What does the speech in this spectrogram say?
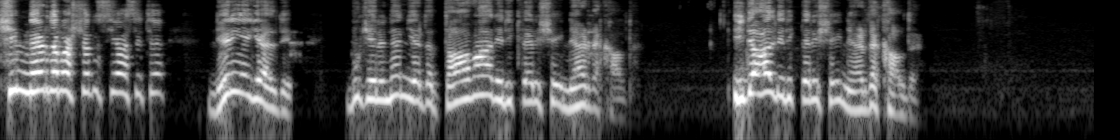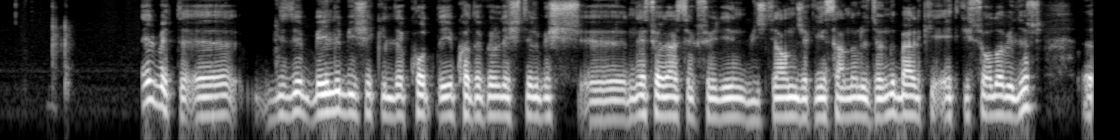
Kim nerede başladı siyasete? Nereye geldi? Bu gelinen yerde dava dedikleri şey nerede kaldı? İdeal dedikleri şey nerede kaldı? Elbette e, bizi belli bir şekilde kodlayıp kategorileştirmiş e, ne söylersek söyleyin ciddiye alınacak insanların üzerinde belki etkisi olabilir. E,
